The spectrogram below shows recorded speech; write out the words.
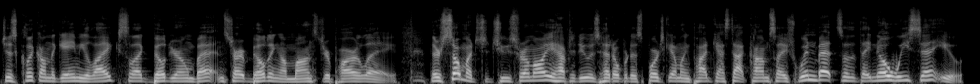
Just click on the game you like, select build your own bet, and start building a monster parlay. There's so much to choose from. All you have to do is head over to sportsgamblingpodcast.com slash WynnBET so that they know we sent you.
